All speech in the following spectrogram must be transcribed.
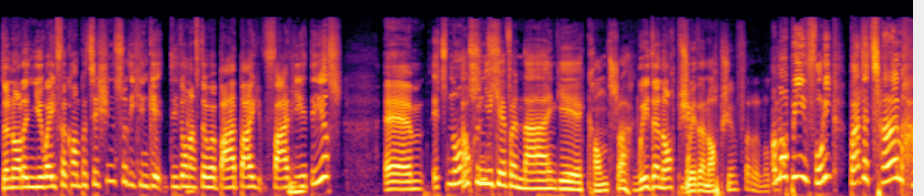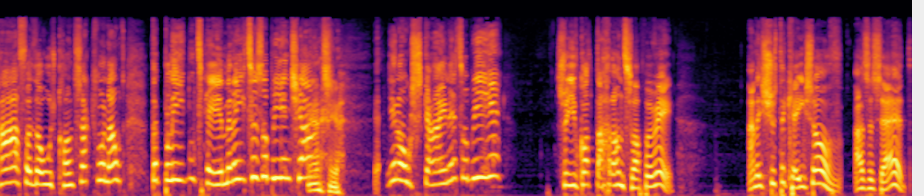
they're not in UEFA competition, so they can get they don't have to abide by five year Mm-hmm. deals. Um, it's not. How can you give a nine-year contract with an option? with an option for another? I'm not being funny. By the time half of those contracts run out, the bleeding Terminators will be in charge. yeah. You know, Skynet will be here. So you've got that on top of it. And it's just a case of, as I said,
